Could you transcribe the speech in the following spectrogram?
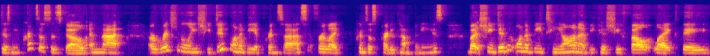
Disney princesses go, and that originally she did want to be a princess for like princess party companies, but she didn't want to be Tiana because she felt like they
